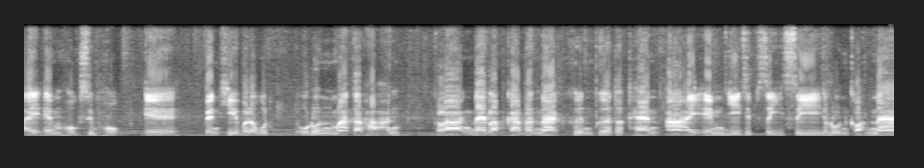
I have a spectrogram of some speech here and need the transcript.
RIM 66A เป็นขีปนาวุธรุ่นมาตรฐานกลางได้รับการพัฒนาขึ้นเพื่อทดแทน RIM 24C รุ่นก่อนหน้า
